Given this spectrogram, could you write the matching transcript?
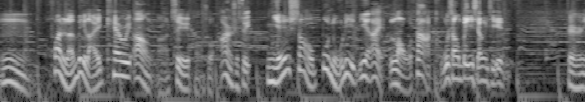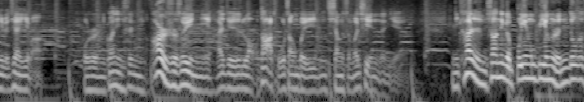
嗯。幻蓝未来，Carry on 啊！这位朋友说，二十岁年少不努力恋爱，老大徒伤悲相亲，这是你的建议吗？不是，你关键是你二十岁你还得老大徒伤悲，你相什么亲呢你？你看你上那个不应不应人都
